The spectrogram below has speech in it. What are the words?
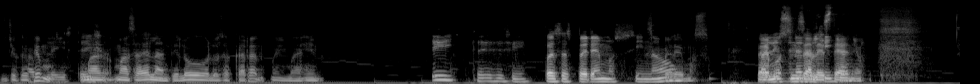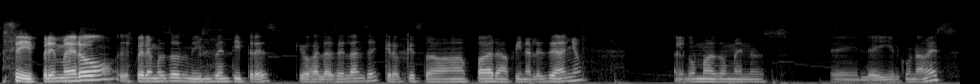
Yo creo a que más, PlayStation. más adelante lo, lo sacarán, me imagino. Sí, sí, sí, sí. Pues esperemos, si no... Esperemos. Esperemos si sale este año. Sí, primero esperemos 2023, que ojalá se lance. Creo que está para finales de año. Algo más o menos eh, leí alguna vez.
